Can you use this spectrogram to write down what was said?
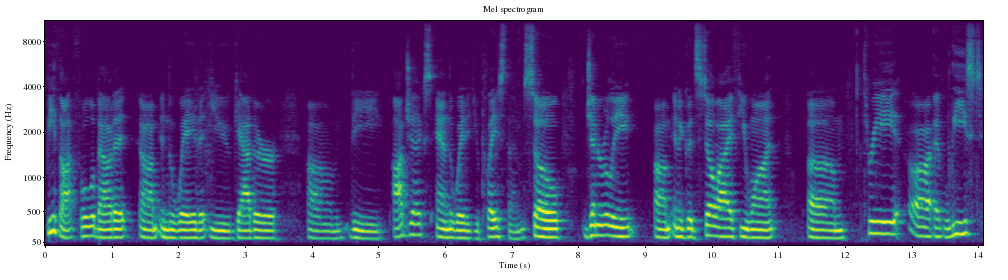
be thoughtful about it um, in the way that you gather um, the objects and the way that you place them. So generally, um, in a good still life, you want um, three uh, at least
